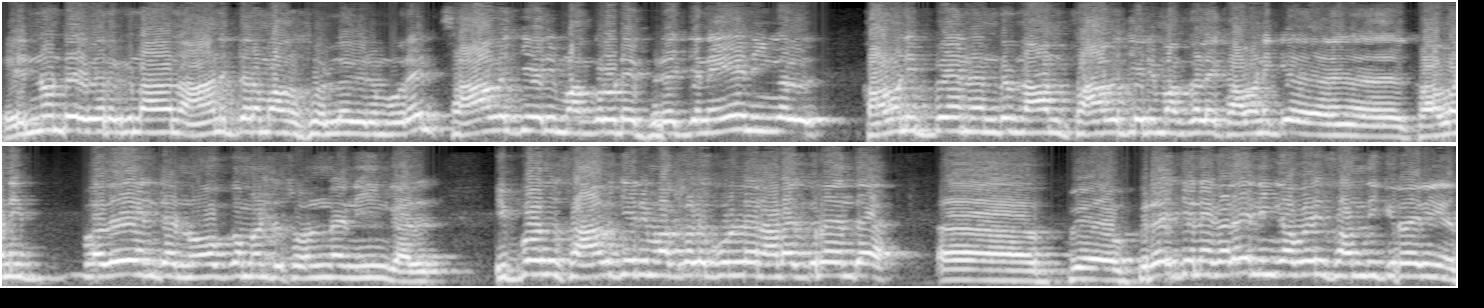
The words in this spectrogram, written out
என்னுடைய இவருக்கு நான் ஆணித்தரமாக சொல்ல விரும்புகிறேன். சாவச்சேரி மக்களுடைய பிரச்சனையை நீங்கள் கவனிப்பேன் என்று நான் சாவச்சேரி மக்களை கவனிக்க கவனிப்பதே என்ற நோக்கம் என்று சொன்ன நீங்கள் இப்போது சாவச்சேரி மக்களுக்குள்ள நடக்கிற இந்த பிரச்சனைகளை நீங்க போய் சந்திக்கிறீங்க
